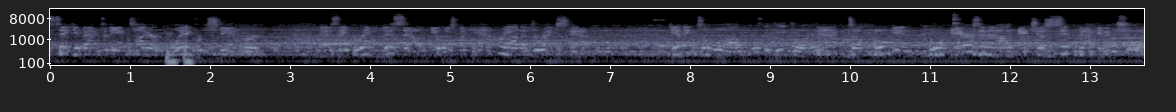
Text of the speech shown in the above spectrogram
let's take you back to the entire play from Stanford. As they bring this out, it was McCaffrey on a direct snap. Giving to Love. Was the detour. Back to Hogan, who airs it out and just sit back and enjoy.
